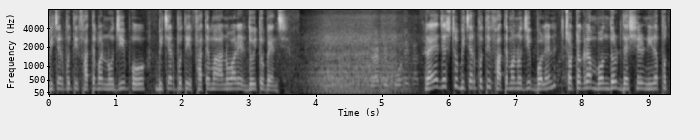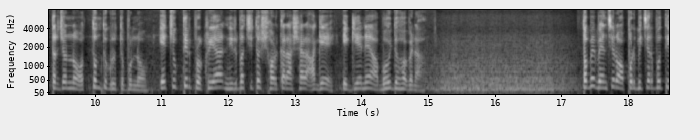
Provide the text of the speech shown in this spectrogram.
বিচারপতি ফাতেমা নজিব ও বিচারপতি ফাতেমা আনোয়ারের দ্বৈত বেঞ্চ। রায়ে জ্যেষ্ঠ বিচারপতি ফাতেমা নজিব বলেন, চট্টগ্রাম বন্দর দেশের নিরাপত্তার জন্য অত্যন্ত গুরুত্বপূর্ণ। এ চুক্তির প্রক্রিয়া নির্বাচিত সরকার আসার আগে এগিয়ে নেওয়া বৈধ হবে না। তবে বেঞ্চের অপর বিচারপতি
